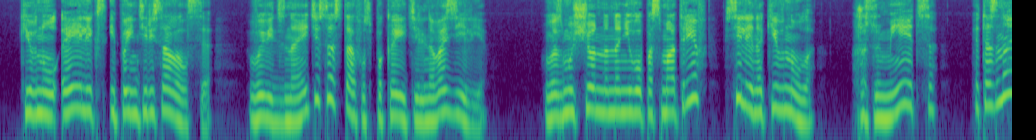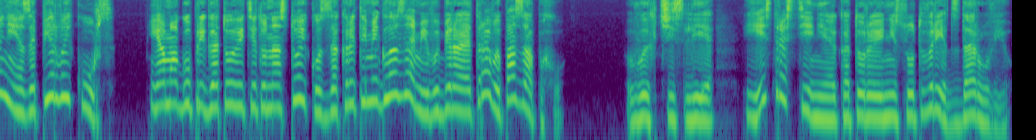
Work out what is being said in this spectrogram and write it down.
— кивнул Эйликс и поинтересовался. «Вы ведь знаете состав успокоительного зелья?» Возмущенно на него посмотрев, Селена кивнула. «Разумеется. Это знание за первый курс. Я могу приготовить эту настойку с закрытыми глазами, выбирая травы по запаху. В их числе есть растения, которые несут вред здоровью?»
